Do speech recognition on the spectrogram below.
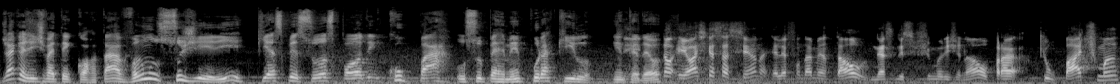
já que a gente vai ter que cortar, vamos sugerir que as pessoas podem culpar o Superman por aquilo. Entendeu? Não, eu acho que essa cena ela é fundamental nessa, nesse filme original pra que o Batman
